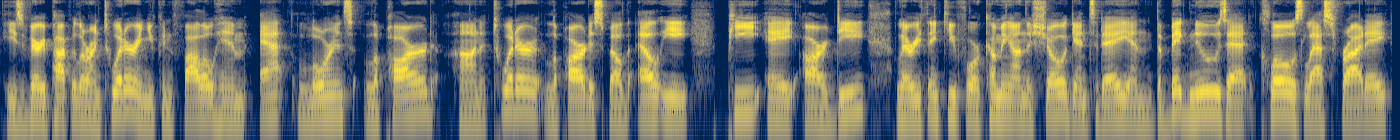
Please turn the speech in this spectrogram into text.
He's very popular on Twitter, and you can follow him at Lawrence Lepard on Twitter. Lepard is spelled L E P A R D. Larry, thank you for coming on the show again today. And the big news at close last Friday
